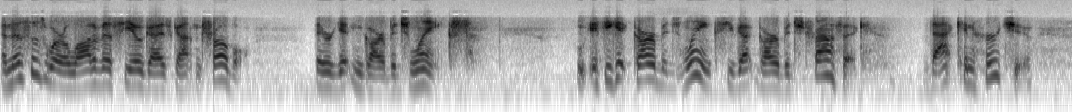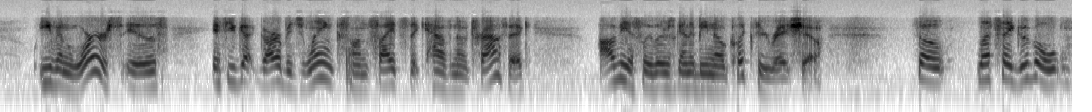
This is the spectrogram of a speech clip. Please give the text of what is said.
And this is where a lot of SEO guys got in trouble. They were getting garbage links. If you get garbage links, you got garbage traffic. That can hurt you. Even worse is if you got garbage links on sites that have no traffic, obviously there's going to be no click-through ratio. So let's say Google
